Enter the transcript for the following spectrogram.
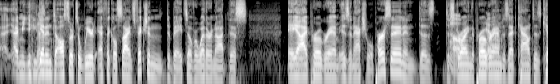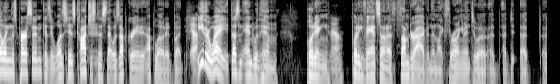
I, I mean you can get into all sorts of weird ethical science fiction debates over whether or not this AI program is an actual person, and does destroying the program yeah. does that count as killing this person because it was his consciousness that was upgraded uploaded but Yeah. either way it doesn't end with him putting No. putting Vance on a thumb drive and then like throwing him into a a, a, a, a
